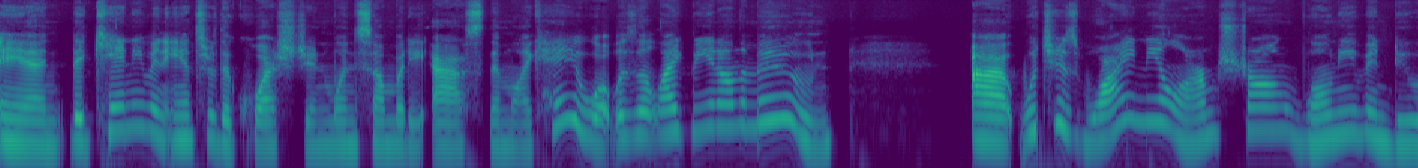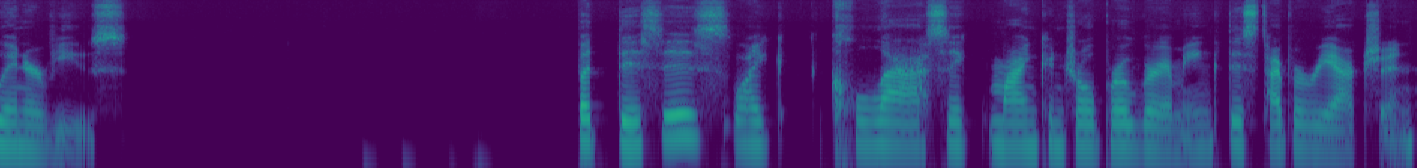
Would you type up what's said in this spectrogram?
and they can't even answer the question when somebody asks them like hey what was it like being on the moon? Uh, which is why neil armstrong won't even do interviews. But this is like classic mind control programming this type of reaction.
